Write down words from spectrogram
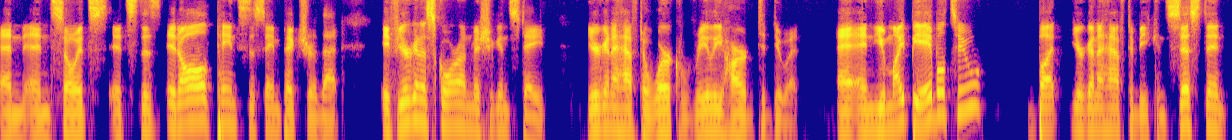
And and so it's it's this it all paints the same picture that if you're going to score on Michigan State, you're going to have to work really hard to do it. And, and you might be able to, but you're going to have to be consistent.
